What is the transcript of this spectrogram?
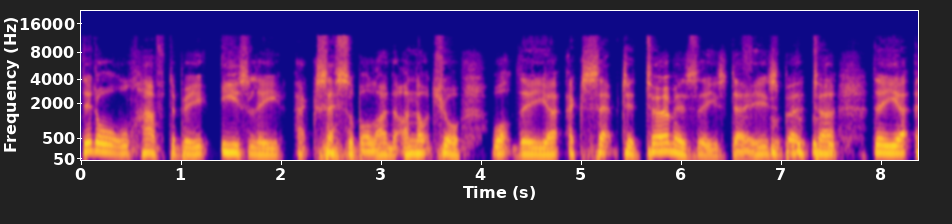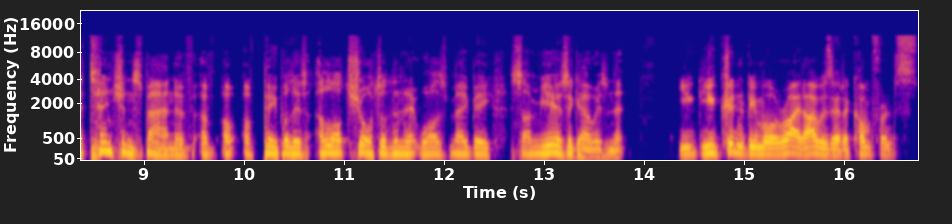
did all have to be easily accessible. I'm, I'm not sure what the uh, accepted term is these days, but uh, the uh, attention span of, of, of people is a lot shorter than it was maybe some years ago, isn't it? You you couldn't be more right. I was at a conference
